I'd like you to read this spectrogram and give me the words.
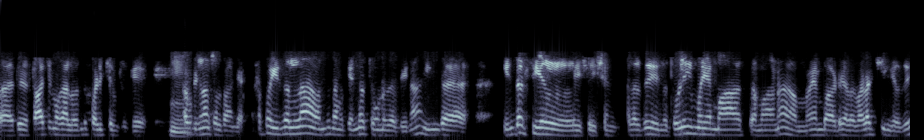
அஹ், இது தாஜ்மஹால் வந்து பளிச்சுட்டு இருக்கு. அப்படின்லாம் சொல்றாங்க. அப்ப இதெல்லாம் வந்து நமக்கு என்ன தோணுது அப்படின்னா இந்த இண்டஸ்ட்ரியலைசேஷன் அதாவது இந்த தொழில்மயமாக்கமான மேம்பாடு அல்லது வளர்ச்சிங்கிறது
